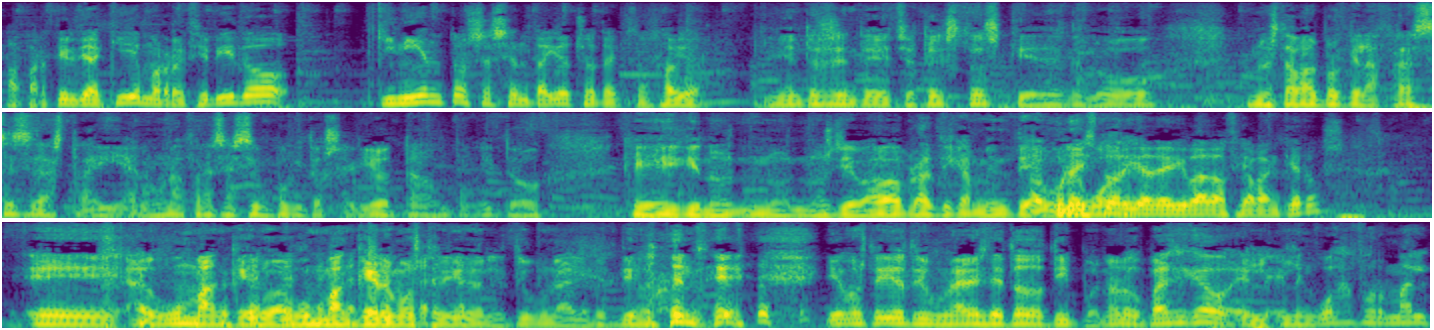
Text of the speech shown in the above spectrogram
A partir de aquí hemos recibido 568 textos, Javier. 568 textos que desde luego no está mal porque la frase se las traía, ¿no? Una frase así un poquito seriota, un poquito que, que nos, nos- nos llevaba prácticamente a ¿Alguna un historia derivada hacia banqueros? Eh, algún banquero, algún banquero hemos tenido en el tribunal, efectivamente. Y hemos tenido tribunales de todo tipo, ¿no? Lo que pasa es que claro, el, el lenguaje formal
